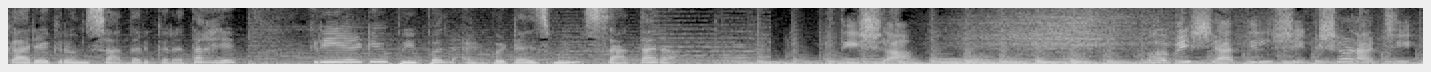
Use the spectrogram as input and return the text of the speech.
कार्यक्रम सादर करत आहेत क्रिएटिव्ह पीपल ॲडव्हर्टाइजमेंट सातारा. दिशा भविष्यातील शिक्षणाची.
